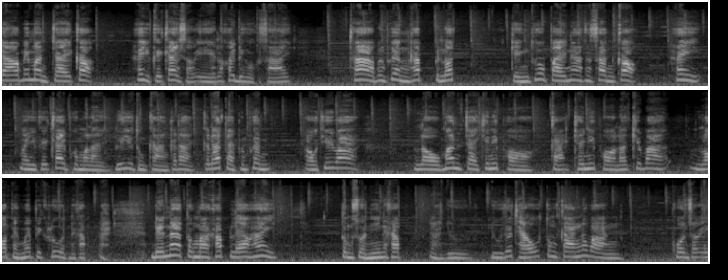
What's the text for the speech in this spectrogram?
ยาวไม่มั่นใจก็ให้อยู่ใกล้ๆเสาเอแล้วค่อยดึงออกซ้าย ถ้าเพื่อนๆครับเป็นรถเก่งทั่วไปหน้าสั้นๆก็ให้ มาอยู่ใกล้ๆพวงมาลัยหรืออยู่ตรงกลางก็ได้ ก็แล้วแต่เพื่อนๆ เอาที่ว่าเรามั่นใจแค่นี้พอกะแค่นี้พอแล้วคิดว่าล้อแบ่งไม่ไปครูดนะครับเดินหน้าตรงมาครับแล้วให้ตรงส่วนนี้นะครับออยู่อยู่แถวๆตรงกลางระหว่างโคนเสาเอ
